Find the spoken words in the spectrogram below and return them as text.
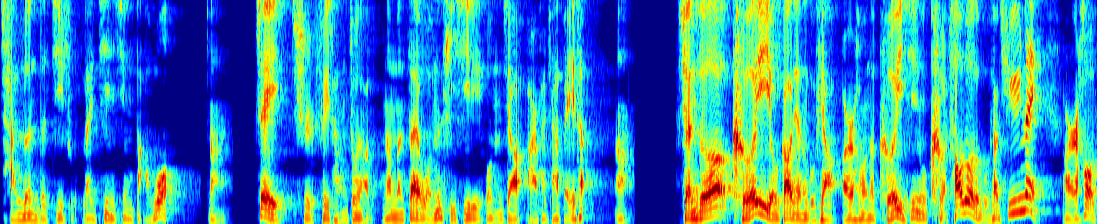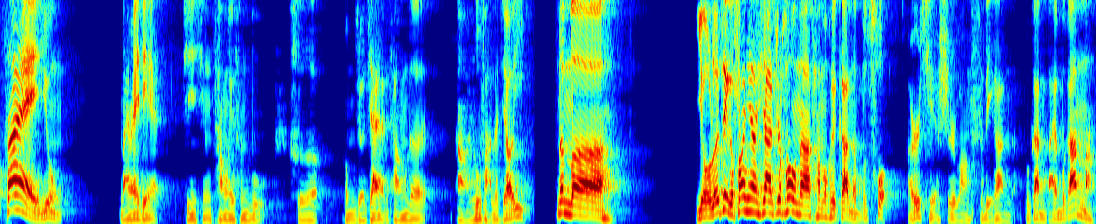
缠论的技术来进行把握啊，这是非常重要的。那么在我们体系里，我们叫阿尔法加贝塔啊。选择可以有高点的股票，而后呢可以进入可操作的股票区域内，而后再用买卖点进行仓位分布和我们就加减仓的啊如法的交易。那么有了这个方向下之后呢，他们会干得不错，而且是往死里干的，不干白不干嘛。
